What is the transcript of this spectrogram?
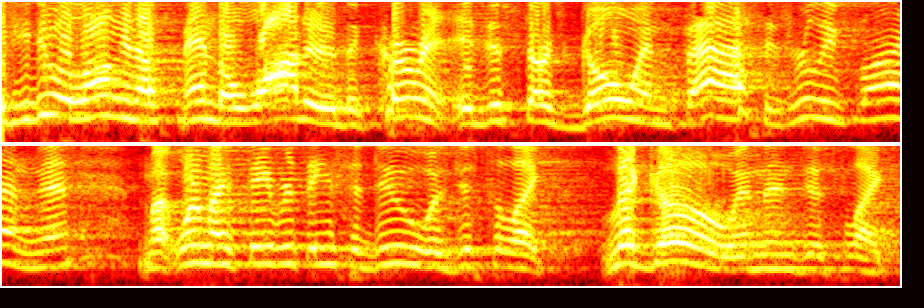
If you do it long enough, man, the water, the current, it just starts going fast. It's really fun, man. My, one of my favorite things to do was just to like let go and then just like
